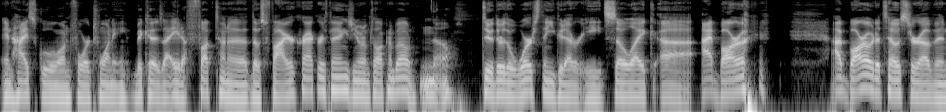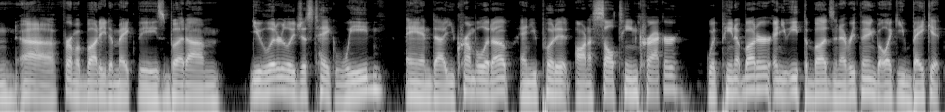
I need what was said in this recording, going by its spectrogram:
in high school on 420 because I ate a fuck ton of those firecracker things. You know what I'm talking about? No. Dude they're the worst thing you could ever eat. So like uh i borrowed i borrowed a toaster oven uh from a buddy to make these but um you literally just take weed and uh, you crumble it up and you put it on a saltine cracker with peanut butter and you eat the buds and everything but like you bake it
